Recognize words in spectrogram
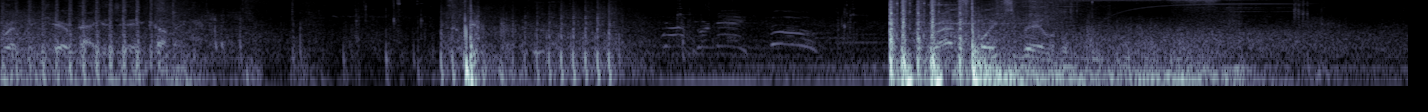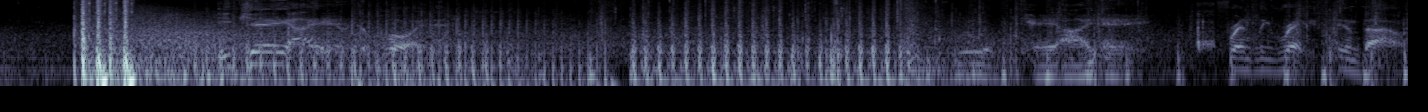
Friendly care package incoming. Grab spikes available. E EKIA. Deployed. KIA. Friendly Wraith inbound.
